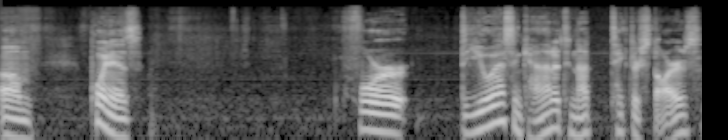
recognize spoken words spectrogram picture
Um point is for the US and Canada to not take their stars,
